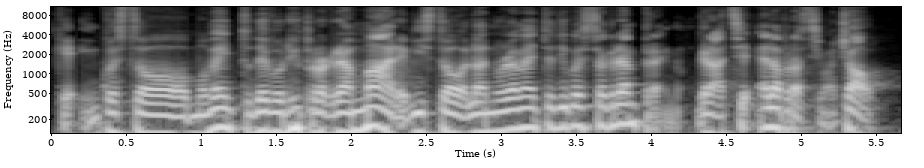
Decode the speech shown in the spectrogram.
che in questo momento devo riprogrammare visto l'annullamento di questo Gran Premio. Grazie e alla prossima, ciao!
